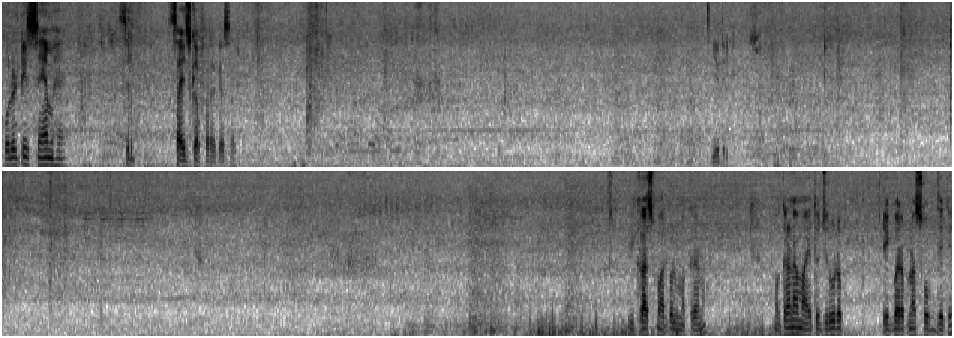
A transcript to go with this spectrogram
क्वालिटी सेम है, सिर्फ़ साइज़ का फ़र्क है, सर। विकास मार्बल मकराना। मकराना में आए तो ज़रूर अब एक बार अपना शॉप देखें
